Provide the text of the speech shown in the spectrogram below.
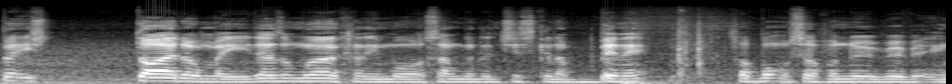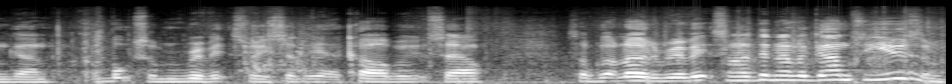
but it's died on me. It doesn't work anymore, so I'm gonna just gonna bin it. So I bought myself a new riveting gun. I bought some rivets recently at a car boot sale. So I've got a load of rivets and I didn't have a gun to use them.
